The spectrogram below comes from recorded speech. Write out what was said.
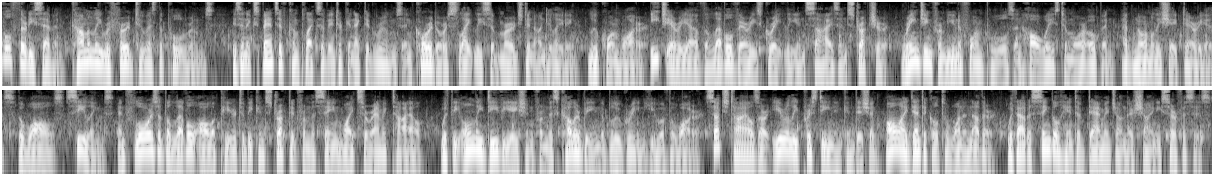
Level 37, commonly referred to as the pool rooms, is an expansive complex of interconnected rooms and corridors slightly submerged in undulating, lukewarm water. Each area of the level varies greatly in size and structure, ranging from uniform pools and hallways to more open, abnormally shaped areas. The walls, ceilings, and floors of the level all appear to be constructed from the same white ceramic tile, with the only deviation from this color being the blue-green hue of the water. Such tiles are eerily pristine in condition, all identical to one another, without a single hint of damage on their shiny surfaces.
